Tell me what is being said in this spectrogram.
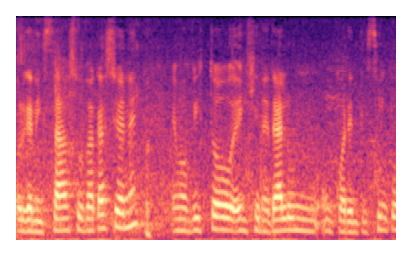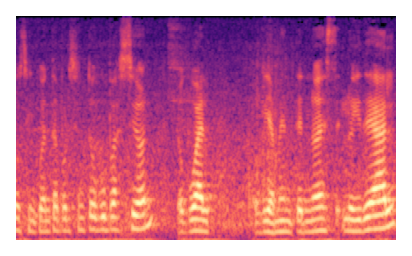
organizadas sus vacaciones. Hemos visto en general un, 45 un 50% de ocupación, lo cual obviamente no es lo ideal.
